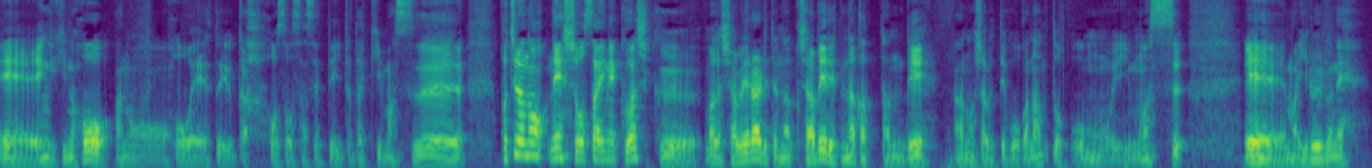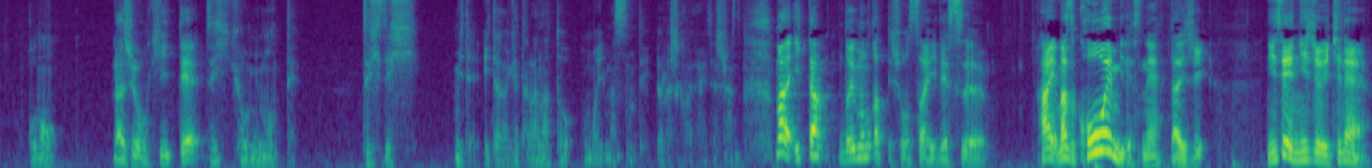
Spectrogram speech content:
えー、演劇の方、あのー、放映というか、放送させていただきます。こちらのね、詳細ね、詳しく、まだ喋られてな、喋れてなかったんで、あの、喋っていこうかなと思います。えー、まあ、いろいろね、この、ラジオを聞いて、ぜひ興味持って、ぜひぜひ、見ていただけたらなと思いますので、よろしくお願いいたします。まあ、一旦、どういうものかって詳細です。はい、まず公演日ですね。大事。2021年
